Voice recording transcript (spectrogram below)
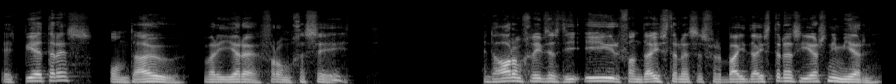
het Petrus onthou wat die Here vir hom gesê het. En daarom geliefdes, die uur van duisternis is verby. Duisternis heers nie meer nie.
